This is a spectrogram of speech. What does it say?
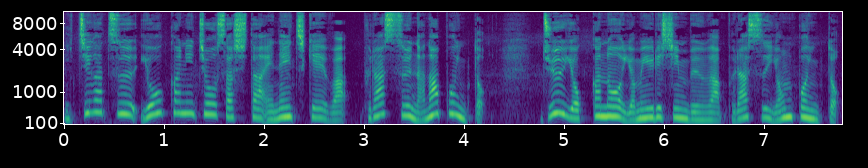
1月8日に調査した NHK はプラス7ポイント。14日の読売新聞はプラス4ポイント。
